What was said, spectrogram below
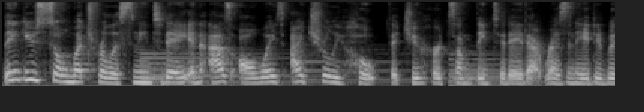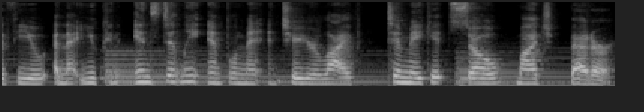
Thank you so much for listening today. And as always, I truly hope that you heard something today that resonated with you and that you can instantly implement into your life to make it so much better.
